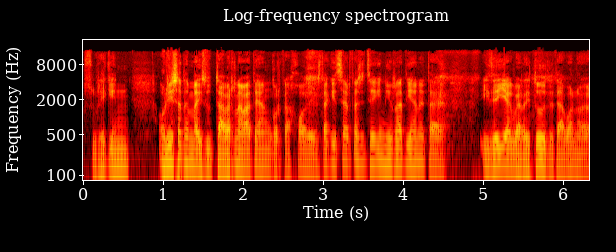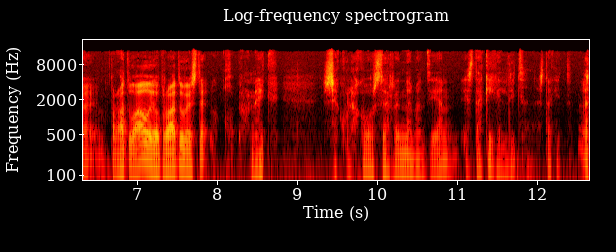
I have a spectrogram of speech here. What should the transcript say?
zurekin, hori esaten badizu taberna batean gorka jo, ez dakit zertaz hitz egin irratian, eta ideiak behar ditut, eta, bueno, eh, probatu hau, edo probatu beste, jo, honek, sekulako zerrenda eman zian, ez dakit gelditzen, ez dakit.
